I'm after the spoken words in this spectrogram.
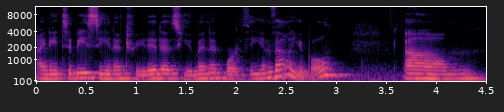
I need to be seen and treated as human and worthy and valuable. Um,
